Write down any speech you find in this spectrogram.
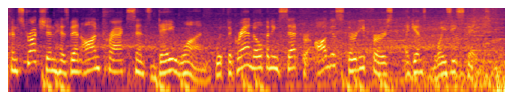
Construction has been on track since day one, with the grand opening set for August 31st against Boise State.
